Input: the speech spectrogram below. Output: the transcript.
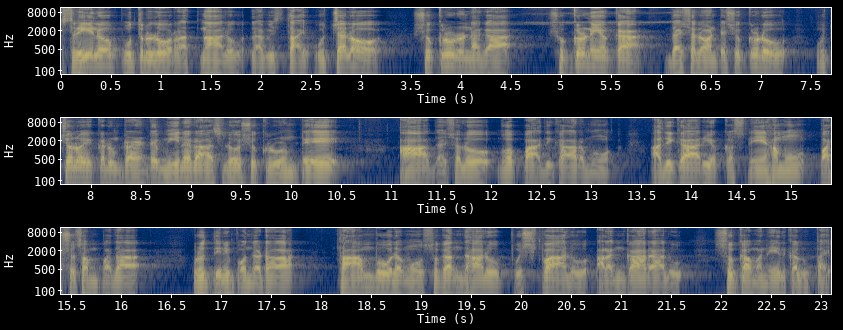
స్త్రీలు పుత్రులు రత్నాలు లభిస్తాయి. ఉచ్చలో శుక్రుడుండగా శుక్రుని యొక్క దశలో అంటే శుక్రుడు ఉచ్చలో ఎక్కడ ఉంటాడంటే మీనరాశిలో శుక్రుడు ఉంటే ఆ దశలో గొప్ప అధికారము అధికారి యొక్క స్నేహము పశు సంపద వృద్ధిని పొందట తాంబూలము సుగంధాలు పుష్పాలు అలంకారాలు సుఖం అనేది కలుగుతాయి.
